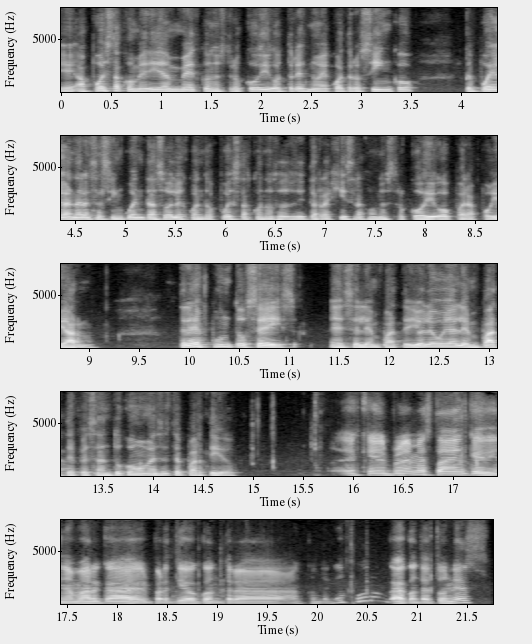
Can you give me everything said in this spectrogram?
Eh, apuesta con medida en bet con nuestro código 3945. Te puede ganar hasta 50 soles cuando apuestas con nosotros y te registras con nuestro código para apoyarnos. 3.6 es el empate. Yo le voy al empate, Pesan. ¿Tú cómo ves este partido? Es que el problema está en que Dinamarca, el partido contra. ¿Contra quién fueron? Ah, contra Túnez,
